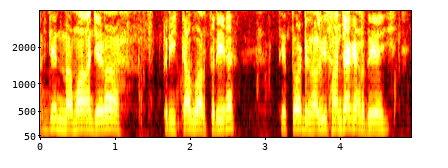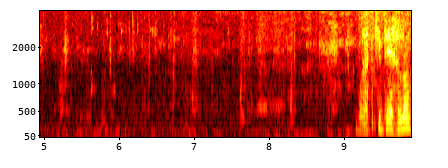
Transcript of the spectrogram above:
ਅੱਜ ਨਵਾਂ ਜਿਹੜਾ ਤਰੀਕਾ ਵਰਤ ਰਿਹਾ, ਤੇ ਤੁਹਾਡੇ ਨਾਲ ਵੀ ਸਾਂਝਾ ਕਰਦੇ ਆ ਜੀ। ਬਾਕੀ ਦੇਖ ਲਓ।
